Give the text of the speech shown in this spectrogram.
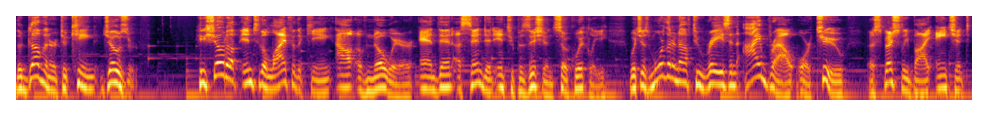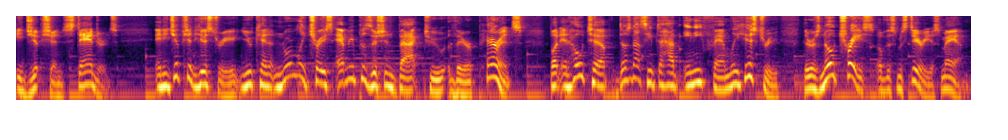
the governor to King Djoser. He showed up into the life of the king out of nowhere and then ascended into position so quickly, which is more than enough to raise an eyebrow or two, especially by ancient Egyptian standards. In Egyptian history, you can normally trace every position back to their parents, but Imhotep does not seem to have any family history. There is no trace of this mysterious man.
